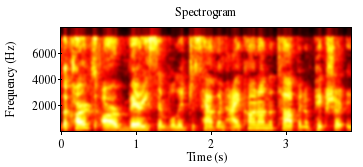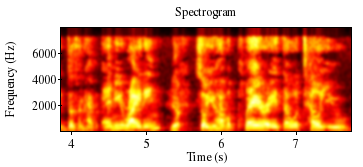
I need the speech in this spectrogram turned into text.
the cards are very simple. They just have an icon on the top and a picture. It doesn't have any writing. Yep, So you have a player aid that will tell you,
